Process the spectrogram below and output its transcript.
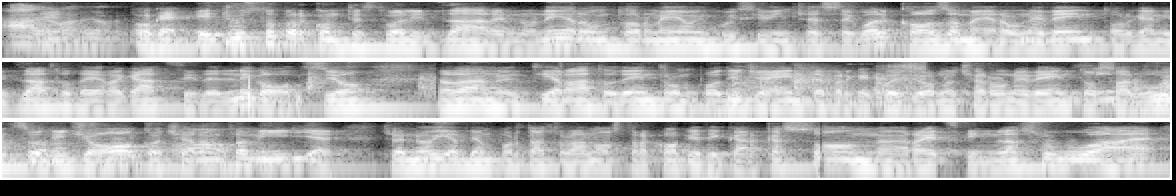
ah, no, no. Ok, e giusto per contestualizzare, non era un torneo in cui si vincesse qualcosa, ma era un evento organizzato dai ragazzi del negozio. Avevano tirato dentro un po' di gente perché quel giorno c'era un evento Sì, saluzzo di gioco, c'erano famiglie. Cioè, noi abbiamo portato la nostra copia di Carcassonne, Redskin la sua, eh,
